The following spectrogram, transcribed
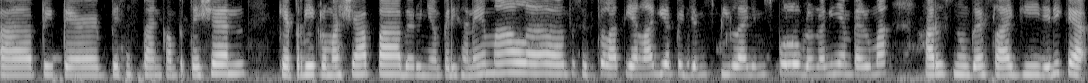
uh, prepare business plan competition kayak pergi ke rumah siapa baru nyampe di sana ya malam terus habis itu latihan lagi sampai jam 9 jam 10 belum lagi nyampe rumah harus nugas lagi. Jadi kayak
